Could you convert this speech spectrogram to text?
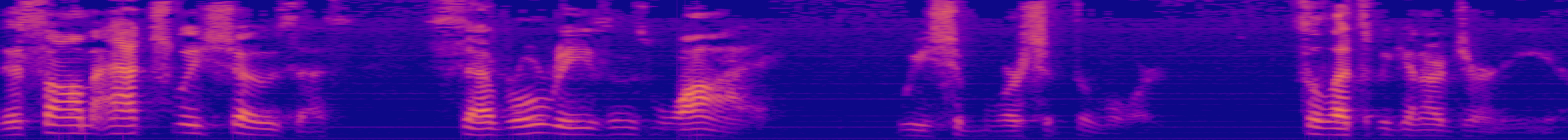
this psalm actually shows us several reasons why we should worship the Lord. So let's begin our journey here.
